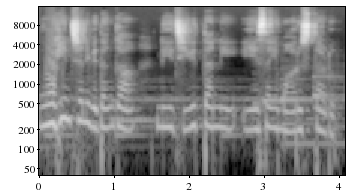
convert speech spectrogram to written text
ఊహించని విధంగా నీ జీవితాన్ని ఏసయ మారుస్తాడు.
